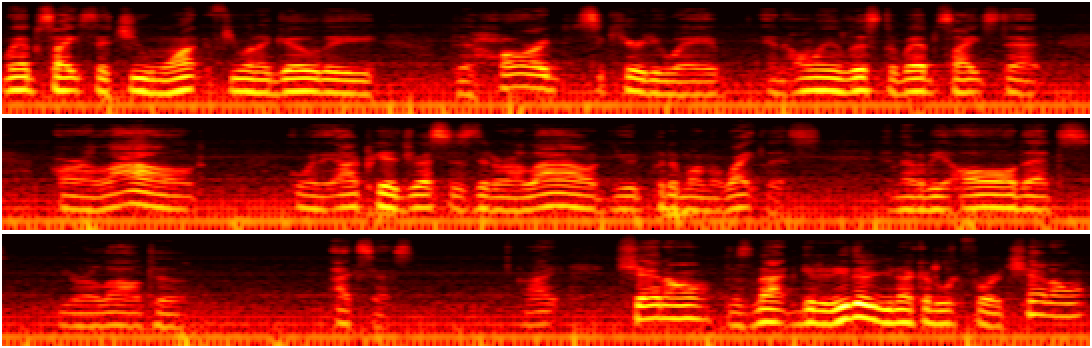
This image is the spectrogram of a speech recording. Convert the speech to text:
websites that you want, if you want to go the the hard security way and only list the websites that are allowed or the IP addresses that are allowed, you would put them on the whitelist, and that'll be all that's you're allowed to access. All right. Channel does not get it either. You're not going to look for a channel,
